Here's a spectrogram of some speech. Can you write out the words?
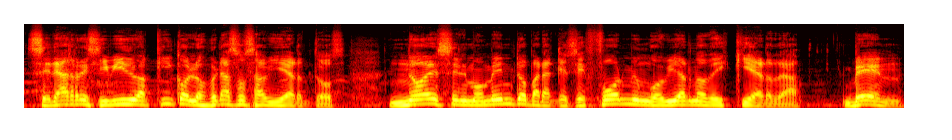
Serás recibido aquí con los brazos abiertos. No es el momento para que se forme un gobierno de izquierda. Ven,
